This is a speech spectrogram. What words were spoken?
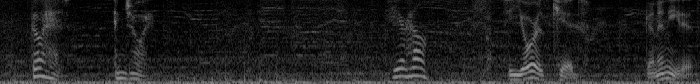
Go ahead. Enjoy. To your health. To yours, kid. Gonna need it.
